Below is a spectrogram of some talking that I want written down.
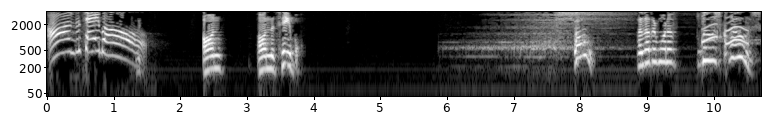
On the table! On on the table. Oh, another one of Blue's clues.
